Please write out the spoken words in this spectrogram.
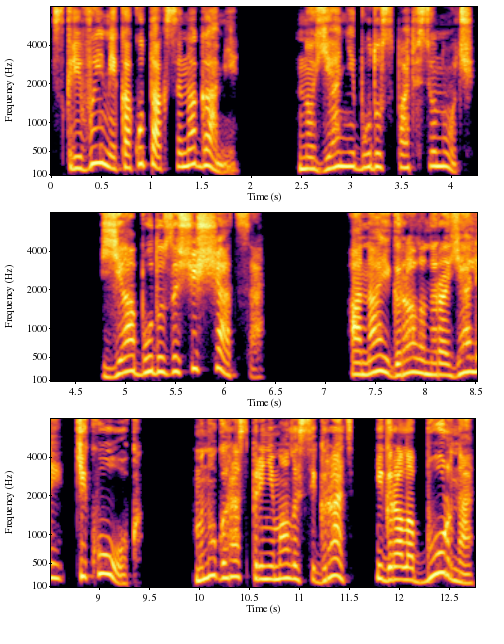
с кривыми, как у таксы, ногами. Но я не буду спать всю ночь. Я буду защищаться. Она играла на рояле кикуок. Много раз принималась играть, играла бурно,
